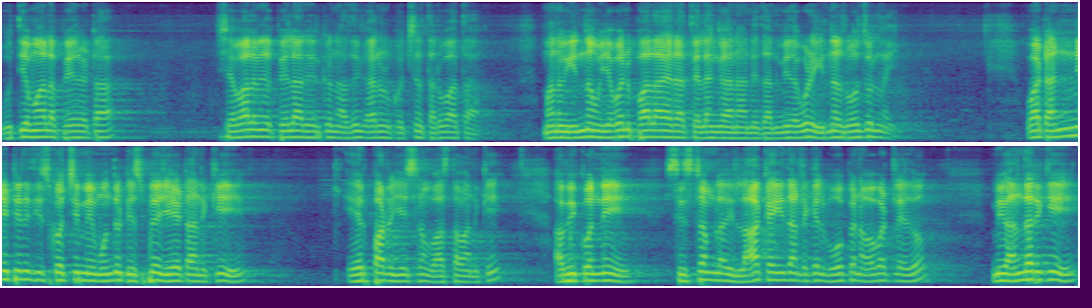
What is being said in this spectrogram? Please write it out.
ఉద్యమాల పేరట శవాల మీద పేలారు ఎరుకున్న అధికారంలోకి వచ్చిన తర్వాత మనం ఇన్నాం ఎవరిని పాలాయరా తెలంగాణ అనే దాని మీద కూడా ఇన్న రోజులున్నాయి. వాటన్నిటిని తీసుకొచ్చి మీ ముందు డిస్ప్లే చేయడానికి ఏర్పాటు చేసిన వాస్తవానికి. అవి కొన్ని సిస్టంలో లాక్ అయ్యి దాంట్లోకి వెళ్ళి ఓపెన్ అవ్వట్లేదు. మీ అందరికీ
